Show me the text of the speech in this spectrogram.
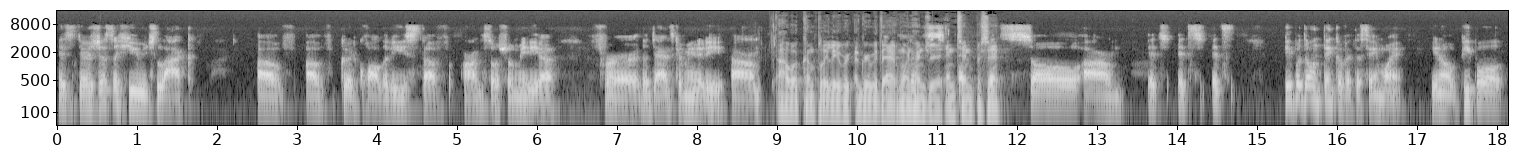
is there's just a huge lack of of good quality stuff on social media for the dance community. Um, I would completely re- agree with that 110%. it's so um, it's it's it's people don't think of it the same way. You know, people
